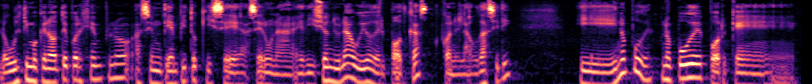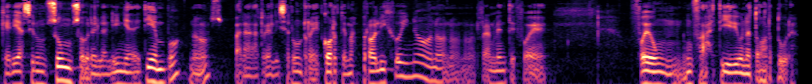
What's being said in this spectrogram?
Lo último que noté, por ejemplo, hace un tiempito quise hacer una edición de un audio del podcast con el Audacity y no pude, no pude porque quería hacer un zoom sobre la línea de tiempo, ¿no? Para realizar un recorte más prolijo y no, no, no, no, realmente fue fue un, fastidio, una tortura.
